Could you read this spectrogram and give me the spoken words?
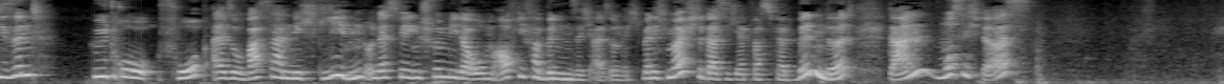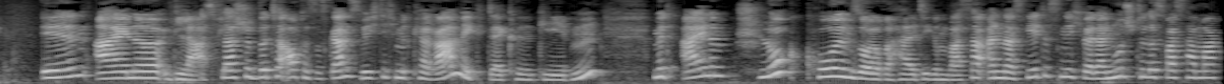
Die sind hydrophob, also Wasser nicht liebend und deswegen schwimmen die da oben auf, die verbinden sich also nicht. Wenn ich möchte, dass sich etwas verbindet, dann muss ich das in eine Glasflasche bitte auch, das ist ganz wichtig, mit Keramikdeckel geben, mit einem Schluck kohlensäurehaltigem Wasser. Anders geht es nicht, wer da nur stilles Wasser mag.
